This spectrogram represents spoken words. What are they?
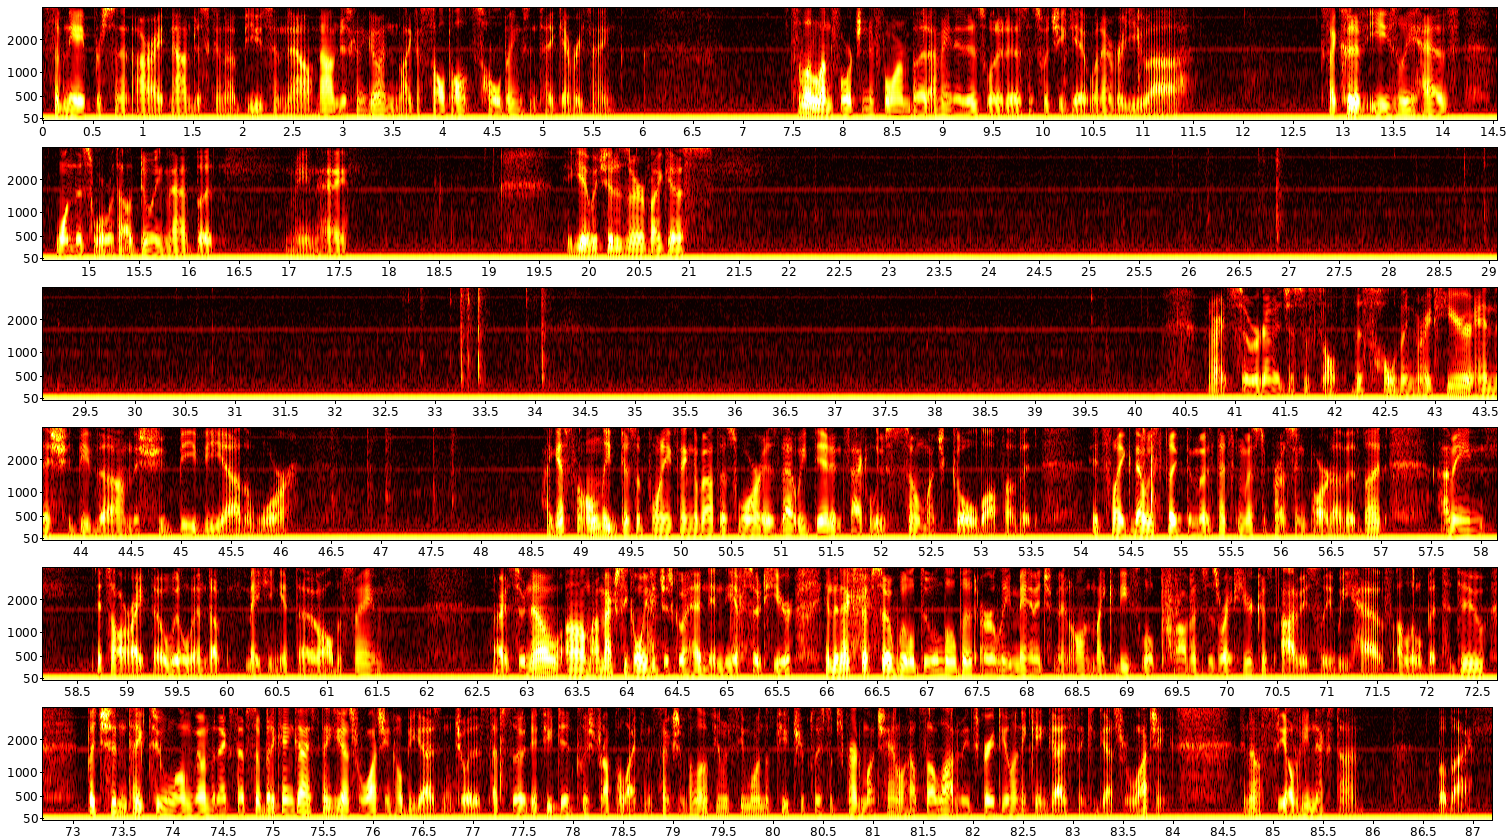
78%. Alright, now I'm just going to abuse him now. Now I'm just going to go and like assault all of his holdings and take everything. It's a little unfortunate for him, but I mean, it is what it is. That's what you get whenever you, uh... Because I could have easily have won this war without doing that, but I mean, hey. You get what you deserve, I guess. Alright, so we're gonna just assault this holding right here, and this should be the um, this should be the uh, the war. I guess the only disappointing thing about this war is that we did in fact lose so much gold off of it. It's like that was like the most that's the most depressing part of it, but I mean it's alright though. We'll end up making it though all the same. Alright, so now um, I'm actually going to just go ahead and end the episode here. In the next episode, we'll do a little bit early management on like these little provinces right here, because obviously we have a little bit to do. But shouldn't take too long though in the next episode. But again, guys, thank you guys for watching. Hope you guys enjoyed this episode. If you did, please drop a like in the section below. If you want to see more in the future, please subscribe to my channel. It helps out a lot. It means a great deal. And again, guys, thank you guys for watching. And I'll see all of you next time. Bye-bye.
